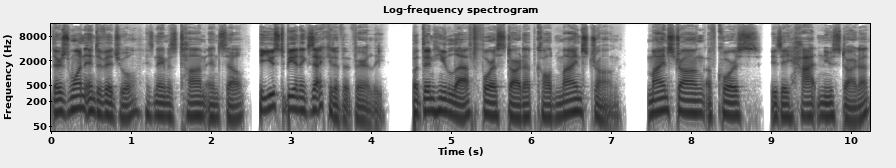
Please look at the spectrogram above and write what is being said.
there's one individual, his name is Tom Insel. He used to be an executive at Verily, but then he left for a startup called MindStrong. MindStrong, of course, is a hot new startup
